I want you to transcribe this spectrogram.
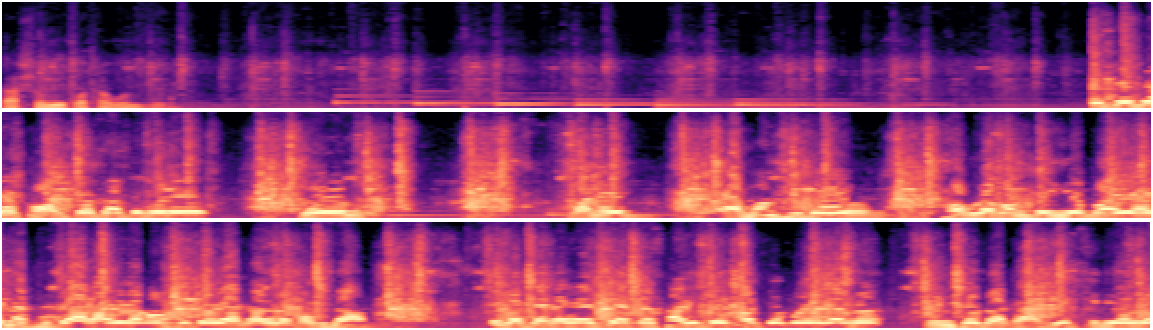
তার সঙ্গে কথা বলব। যে খরচা তাতে করে ধরুন মানে এমন সুতো সব রকম তো ইয়ে পাওয়া যায় না, সুতো এক রকম, সুতোর এক রকম দাম। এবার দেখা যাচ্ছে একটা শাড়িতে খরচা পড়ে গেল তিনশো টাকা বিক্রি হলো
